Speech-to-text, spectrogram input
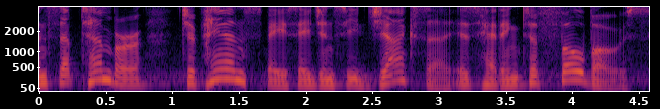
In September, Japan's space agency JAXA is heading to Phobos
